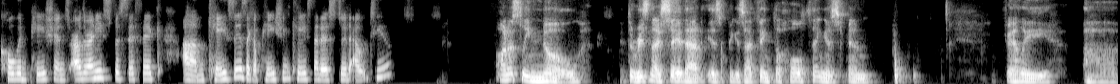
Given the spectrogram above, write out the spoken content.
COVID patients, are there any specific um, cases, like a patient case that has stood out to you? Honestly, no. The reason I say that is because I think the whole thing has been fairly. Uh,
